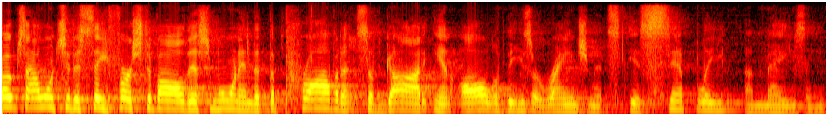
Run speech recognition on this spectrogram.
Folks, I want you to see, first of all, this morning that the providence of God in all of these arrangements is simply amazing.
